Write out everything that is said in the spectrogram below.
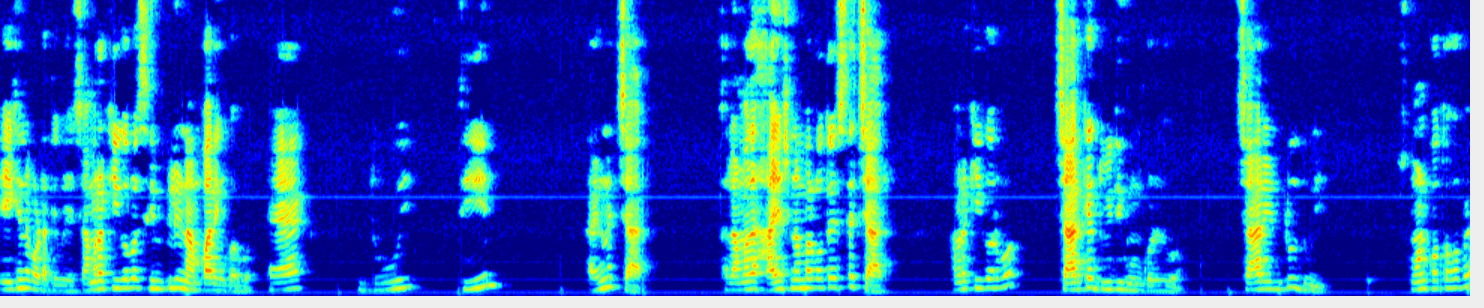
এইখানে কটা ত্রিভুজ আছে? আমরা কি করব? সিম্পলি নাম্বারিং করব। এক, দুই, তিন, আর এখানে চার। তাহলে আমাদের হাইয়েস্ট নাম্বার কত এসছে? চার। আমরা কি করব? চারকে দুই দিয়ে গুণ করে দেবো। চার ইন্টু দুই। সমান কত হবে?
